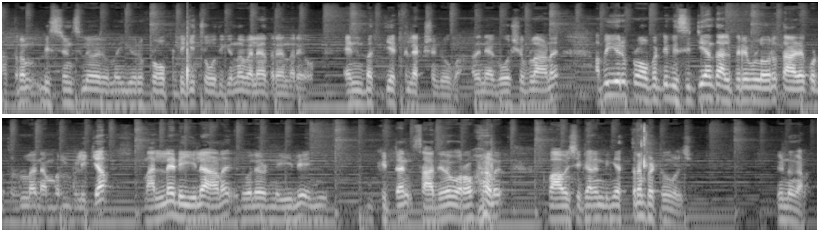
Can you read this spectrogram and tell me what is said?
അത്രയും ഡിസ്റ്റൻസിൽ വരുന്ന ഈ ഒരു പ്രോപ്പർട്ടിക്ക് ചോദിക്കുന്ന വില എത്രയെന്നറിയോ എൺപത്തിയെട്ട് ലക്ഷം രൂപ. അത് നെഗോഷ്യബിൾ ആണ്. അപ്പോൾ ഈ ഒരു പ്രോപ്പർട്ടി വിസിറ്റ് ചെയ്യാൻ താല്പര്യമുള്ളവർ താഴെ കൊടുത്തിട്ടുള്ള നമ്പറിൽ വിളിക്കാം. നല്ല ഡീലാണ് ഇതുപോലെ ഒരു ഡീൽ കിട്ടാൻ സാധ്യത കുറവാണ്. അപ്പോൾ ആവശ്യക്കാരുണ്ടെങ്കിൽ എത്രയും പെട്ടെന്ന് വിളിച്ചു. വീണ്ടും കാണാം.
